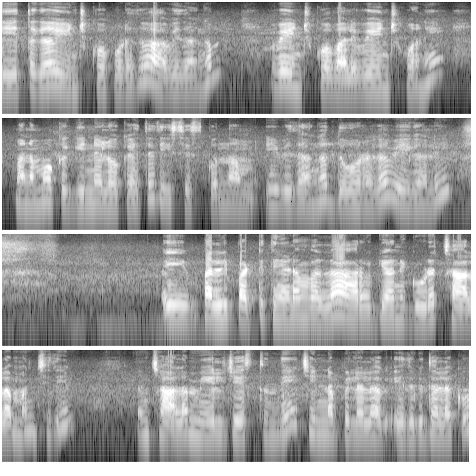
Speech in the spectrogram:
లేతగా వేయించుకోకూడదు. ఆ విధంగా వేయించుకోవాలి. వేయించుకొని మనము ఒక గిన్నెలోకి అయితే తీసేసుకుందాం. ఈ విధంగా దూరగా వేగాలి. ఈ పల్లి పట్టి తినడం వల్ల ఆరోగ్యానికి కూడా చాలా మంచిది. చాలా మేలు చేస్తుంది చిన్నపిల్లల ఎదుగుదలకు.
